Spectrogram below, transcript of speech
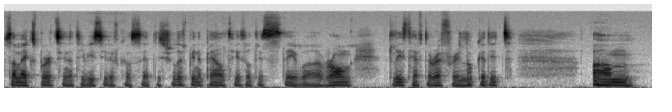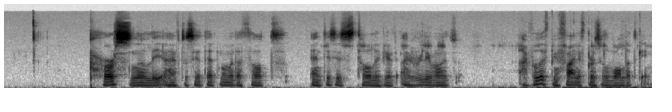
some experts in the TV seat, of course, said this should have been a penalty, so this they were wrong. At least have the referee look at it. Um, personally, I have to say at that moment I thought and this is totally weird. I really wanted, I would have been fine if Brazil won that game.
